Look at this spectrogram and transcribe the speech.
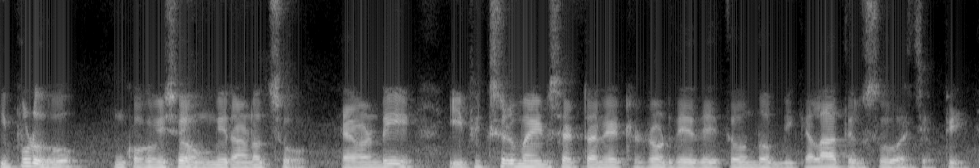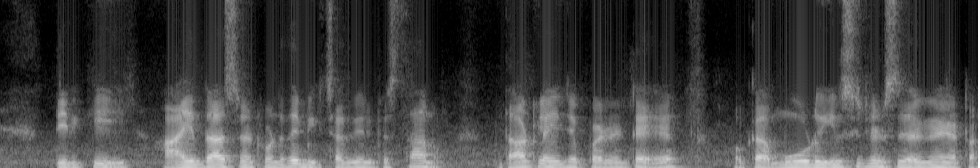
ఇప్పుడు ఇంకొక విషయం మీరు అనొచ్చు. ఏమండి? ఈ ఫిక్స్డ్ మైండ్ సెట్ అనేటటువంటిది ఏదైతే ఉందో మీకు ఎలా తెలుసు అని చెప్పి దీనికి ఆయన రాసినటువంటిదే మీకు చదివి వినిపిస్తాను. దాంట్లో ఏం చెప్పాడంటే ఒక మూడు ఇన్సిడెంట్స్ జరిగినాయట.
